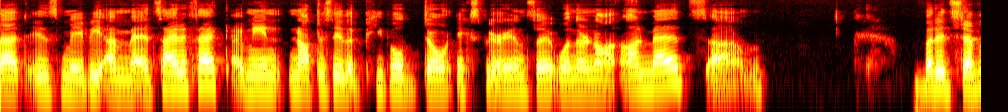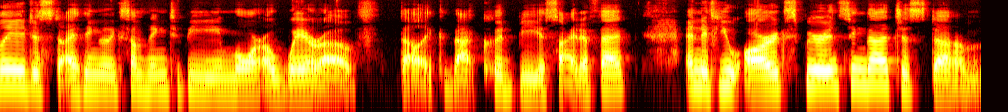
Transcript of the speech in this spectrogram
that is maybe a med side effect. I mean, not to say that people don't experience it when they're not on meds, um, but it's definitely just I think like something to be more aware of that like that could be a side effect. And if you are experiencing that, just um,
